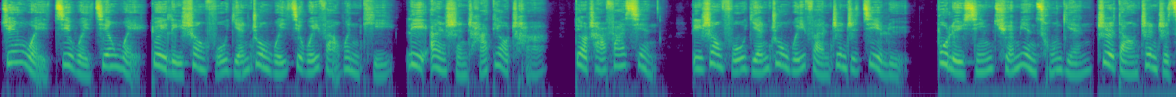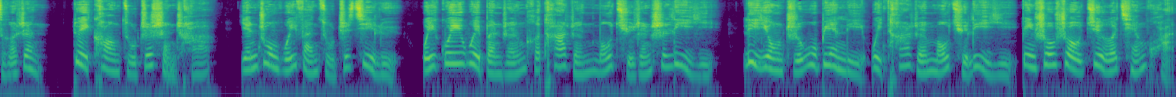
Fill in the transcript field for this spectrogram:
军委纪委监委对李尚福严重违纪违法问题立案审查调查。调查发现，李尚福严重违反政治纪律，不履行全面从严治党政治责任，对抗组织审查，严重违反组织纪律，违规为本人和他人谋取人事利益，利用职务便利为他人谋取利益，并收受巨额钱款，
